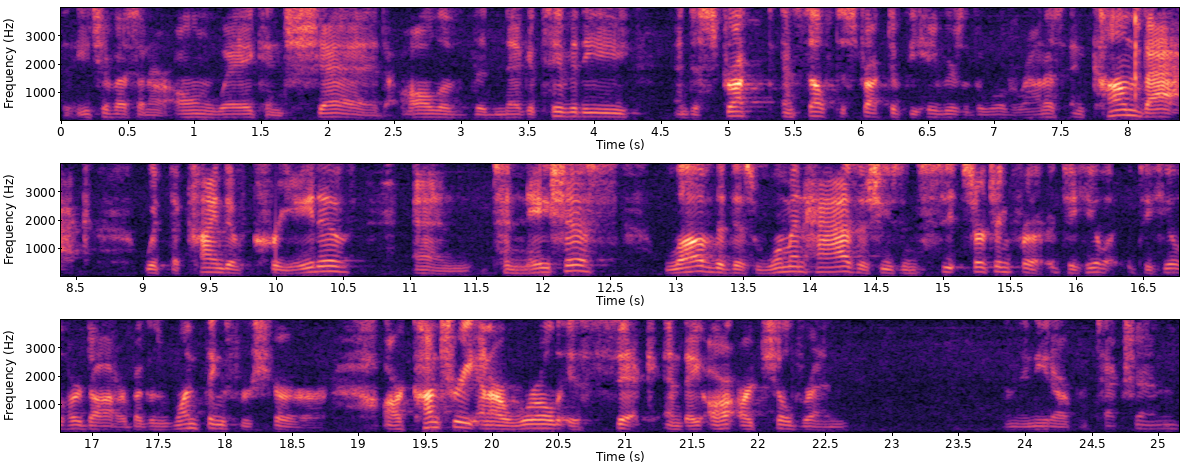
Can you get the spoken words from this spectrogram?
That each of us in our own way can shed all of the negativity and destruct and self-destructive behaviors of the world around us and come back with the kind of creative and tenacious love that this woman has as she's in searching for to heal to heal her daughter. Because one thing's for sure our country and our world is sick and they are our children. And they need our protection.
